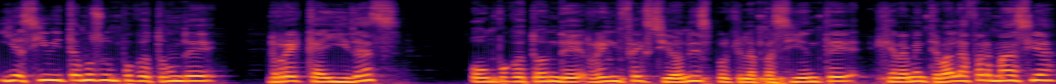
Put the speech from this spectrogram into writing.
Y así evitamos un pocotón de recaídas o un pocotón de reinfecciones, porque la paciente generalmente va a la farmacia,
